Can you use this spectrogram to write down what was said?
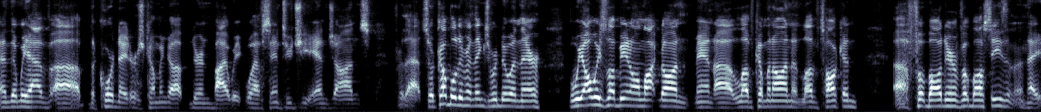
And then we have uh, the coordinators coming up during bye week. We'll have Santucci and Johns for that. So a couple of different things we're doing there. But we always love being on Locked On, man. Uh, love coming on and love talking uh, football during football season. And hey,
